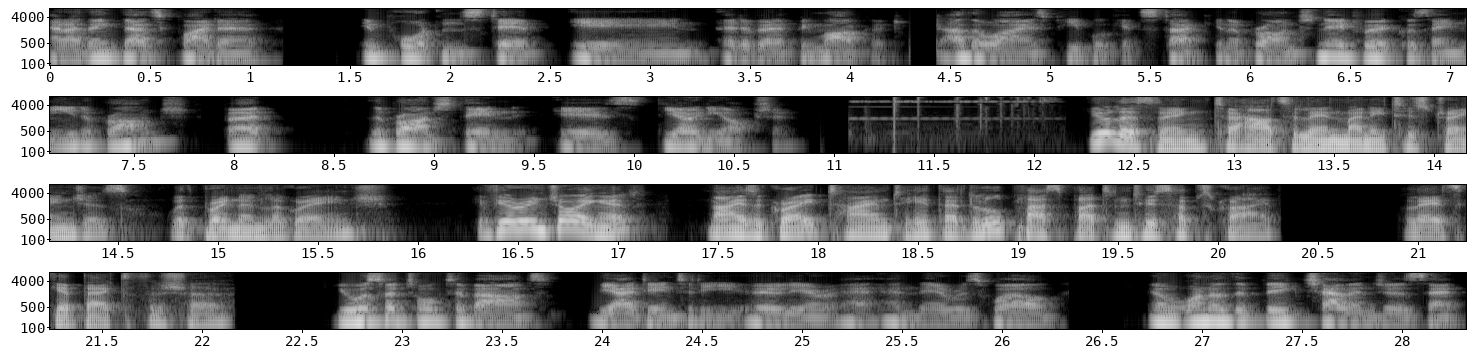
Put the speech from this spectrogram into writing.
And I think that's quite a important step in a developing market. Otherwise, people get stuck in a branch network because they need a branch, but the branch then is the only option. You're listening to How to Lend Money to Strangers with Brendan Lagrange. If you're enjoying it, now is a great time to hit that little plus button to subscribe. Let's get back to the show. You also talked about the identity earlier and there as well. You know, one of the big challenges that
